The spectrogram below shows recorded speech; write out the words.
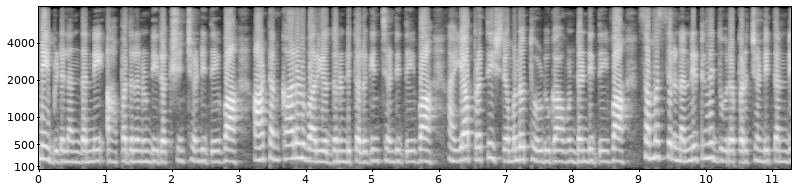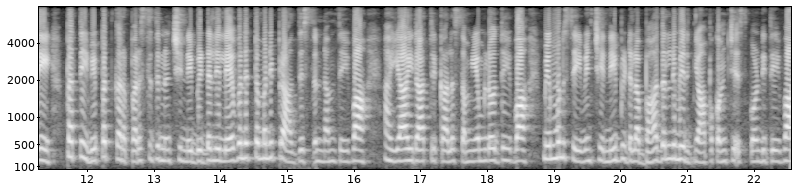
నీ బిడ్డలందరినీ ఆపదల నుండి రక్షించండి దేవా. ఆటంకాలను వారి యొద్ద నుండి తొలగించండి దేవా. అయ్యా ప్రతి శ్రమలో తోడుగా ఉండండి దేవా. సమస్యలనన్నిటినీ దూరపరచండి తండ్రి. ప్రతి విపత్కర పరిస్థితి నుంచి నీ బిడ్డల్ని లేవనెత్తమని ప్రార్థిస్తున్నాం దేవా. అయ్యా ఈ రాత్రికాల సమయంలో దేవా మిమ్మల్ని సేవించే నీ బిడ్డల బాధల్ని మీరు జ్ఞాపకం చేసుకోండి దేవా.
